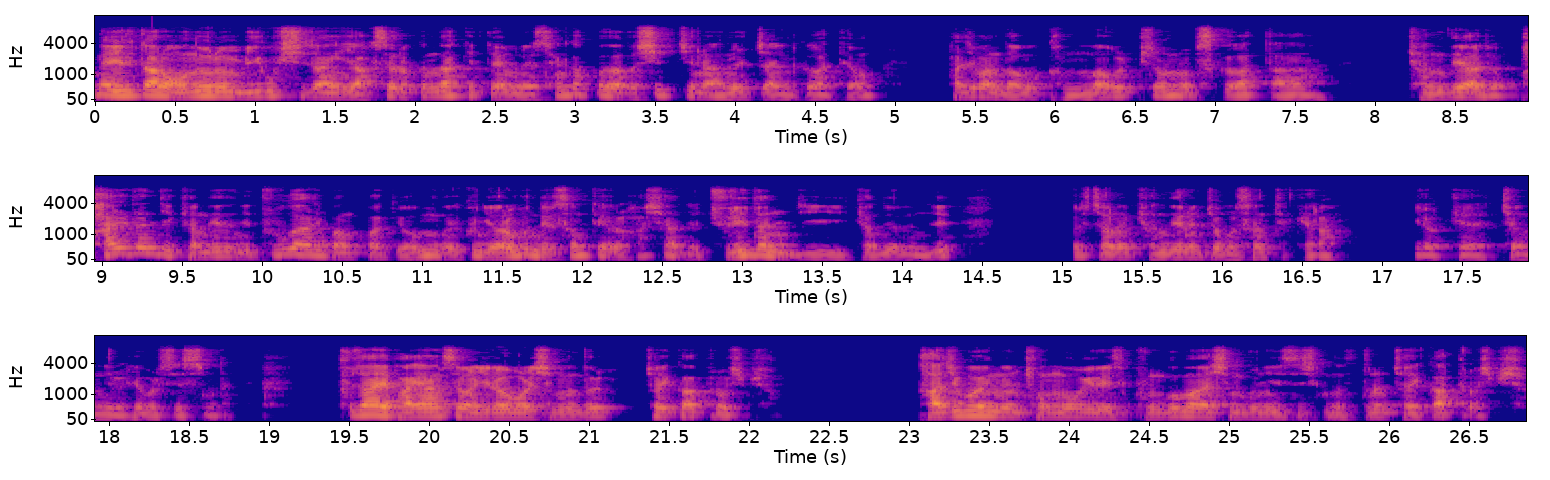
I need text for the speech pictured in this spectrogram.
네, 일단 오늘은 미국 시장이 약세로 끝났기 때문에 생각보다도 쉽지는 않을 장일 것 같아요. 하지만 너무 겁먹을 필요는 없을 것 같다. 견뎌야죠. 팔든지 견디든지 두 가지 방법밖에 없는 거예요. 그건 여러분들이 선택을 하셔야 돼요. 줄이든지 견디든지. 그래서 저는 견디는 쪽을 선택해라. 이렇게 정리를 해볼 수 있습니다. 투자의 방향성을 잃어버리신 분들 저희 카페로 오십시오. 가지고 있는 종목에 대해서 궁금하신 분이 있으신 것들은 저희 카페로 오십시오.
